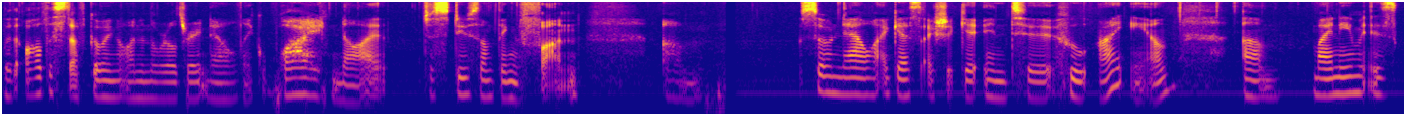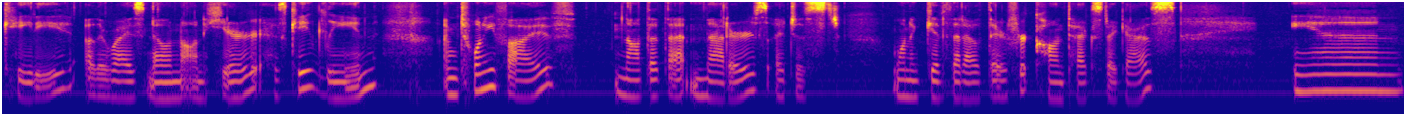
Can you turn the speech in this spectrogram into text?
With all the stuff going on in the world right now, like, why not? Just do something fun. Um, so now I guess I should get into who I am. Um, my name is Katie, otherwise known on here as Kayleen. I'm 25. Not that that matters. I just want to give that out there for context, I guess. And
